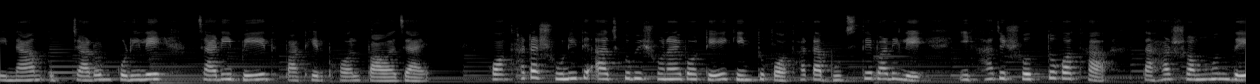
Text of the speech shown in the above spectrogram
এই নাম উচ্চারণ করিলে চারি বেদ পাঠের ফল পাওয়া যায়। কথাটা শুনিতে আজগুবি শোনায় বটে, কিন্তু কথাটা বুঝতে পারিলে ইহা যে সত্য কথা, তাহার সম্বন্ধে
